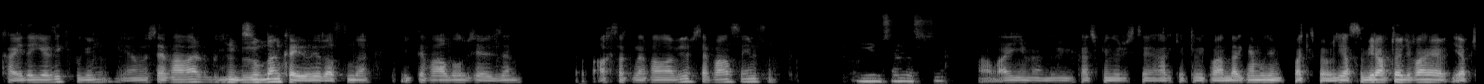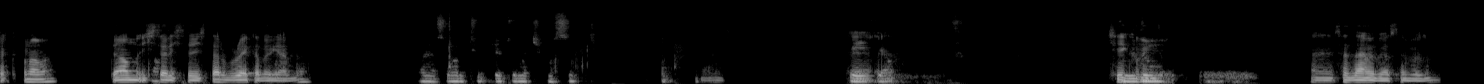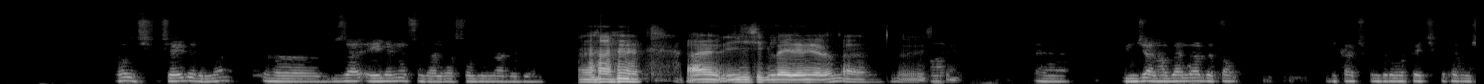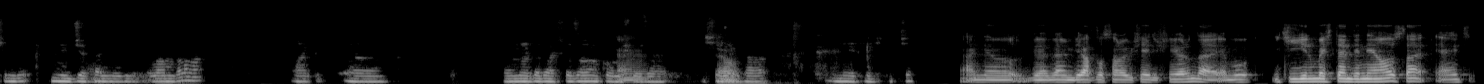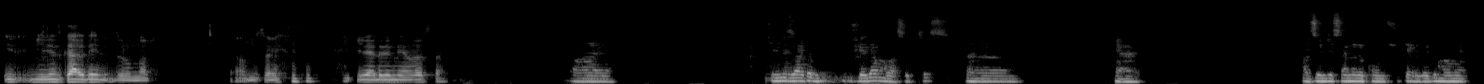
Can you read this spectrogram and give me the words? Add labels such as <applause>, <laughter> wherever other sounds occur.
kayda girdik. Bugün yanımda Sefa var. <laughs> Bugün Zoom'dan kaydediyoruz aslında. İlk defa aldığımız bir şey o yüzden aksaklıklar falan olabilir. Sefa nasıl iyi misin? İyiyim sen nasılsın? Vallahi iyiyim ben de. Birkaç gündür işte hareketlilik falan derken bugün vakit bulabildik. Aslında bir hafta önce falan yapacaktık bunu ama devamlı işler işler işler buraya kadar geldi. Hani sonra Türkiye turuna çıkmışsın. Evet. Keyif Ee, ya. Şey Duydum. kırıcı. Ee, sen devam et ben seni böldüm. O iş- şey dedim ya. e, güzel eğleniyorsun galiba son günlerde diyorum. <laughs> Aynen iyi şekilde eğleniyorum da e, işte E, güncel haberler de tam birkaç gündür ortaya çıktı tabii şimdi New Japan'la ilgili falan da ama artık e, onları da başka zaman konuşuruz. Evet. Bir şeyler Tamam. daha netleştikçe. Yani ben bir hafta sonra bir şey düşünüyorum da yani bu 2.25'ten dinleyen olursa yani hiç bildiğiniz kadar değil durumlar. Onu söyleyeyim. <laughs> İleride dinleyen olursa. Aynen. Şimdi zaten şeyden bahsedeceğiz. E, yani az önce seninle de konuşurken dedim hani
